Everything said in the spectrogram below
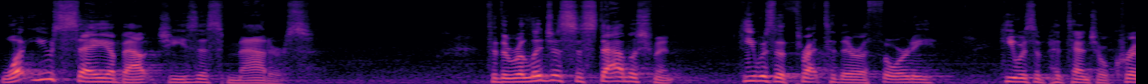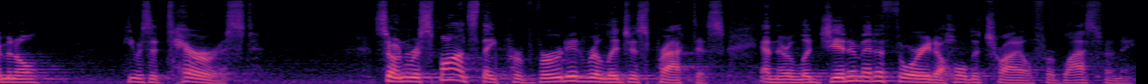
What you say about Jesus matters. To the religious establishment, he was a threat to their authority, he was a potential criminal, he was a terrorist. So, in response, they perverted religious practice and their legitimate authority to hold a trial for blasphemy.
